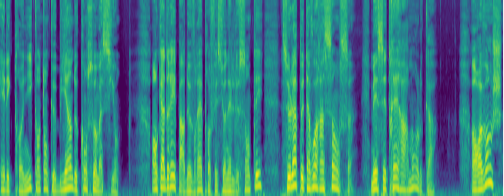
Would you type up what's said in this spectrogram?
électronique en tant que bien de consommation. Encadré par de vrais professionnels de santé, cela peut avoir un sens, mais c'est très rarement le cas. En revanche,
